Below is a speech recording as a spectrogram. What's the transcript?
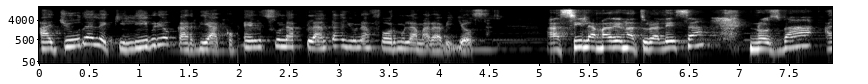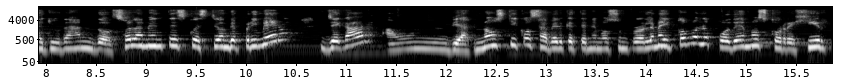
ayuda al equilibrio cardíaco. Es una planta y una fórmula maravillosa. Así la madre naturaleza nos va ayudando. Solamente es cuestión de primero llegar a un diagnóstico, saber que tenemos un problema y cómo lo podemos corregir.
